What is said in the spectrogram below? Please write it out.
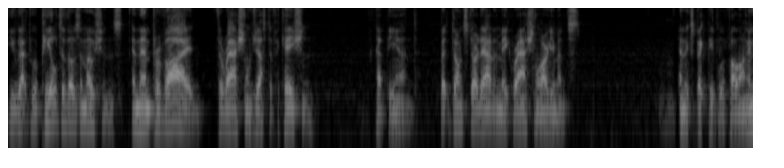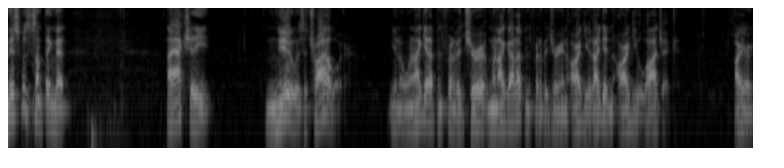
you've got to appeal to those emotions and then provide the rational justification at the end. But don't start out and make rational arguments. And expect people to follow along. And this was something that I actually knew as a trial lawyer. You know, when I get up in front of a jury, when I got up in front of a jury and argued, I didn't argue logic. I,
